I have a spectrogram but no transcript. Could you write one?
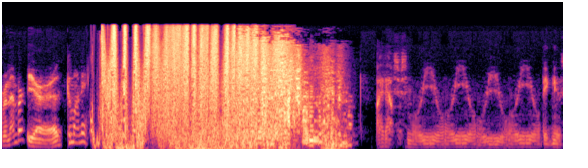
Remember? Yes. Come on in. I got some real, real, real, real big news.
